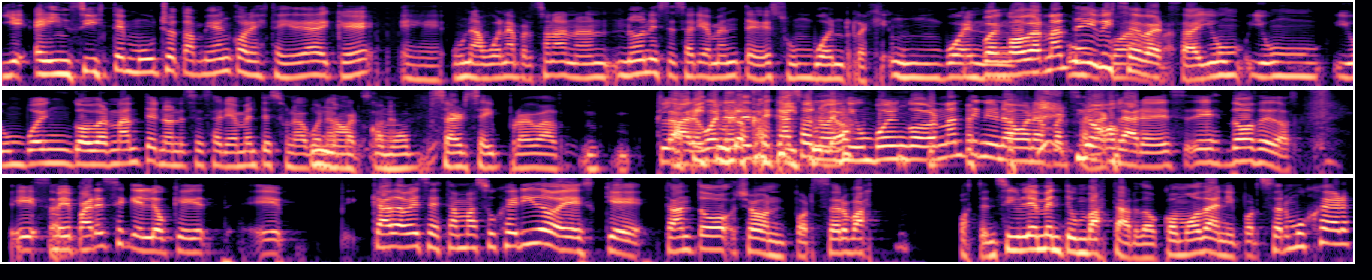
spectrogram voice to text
Y, e insiste mucho también con esta idea de que eh, una buena persona no, no necesariamente es un buen un buen, Un buen gobernante un y viceversa. Y un, y, un, y un buen gobernante no necesariamente es una buena No, persona. Como Cersei prueba. Claro, capítulo bueno, en ese caso no es ni un buen gobernante ni una buena persona, No. claro, es, es dos de dos. Eh, me parece que lo que eh, cada vez está más sugerido es que tanto John, por ser ostensiblemente un bastardo, como Dani, por ser mujer,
